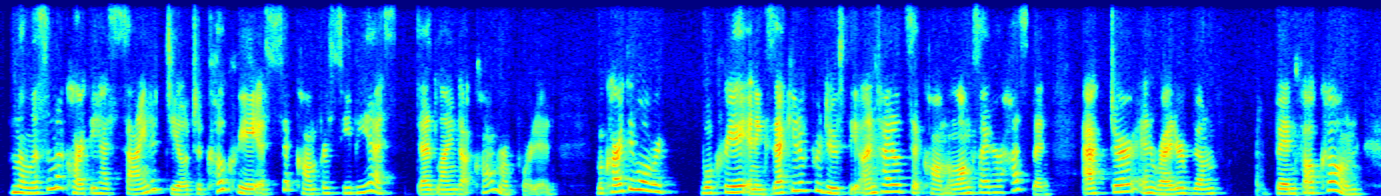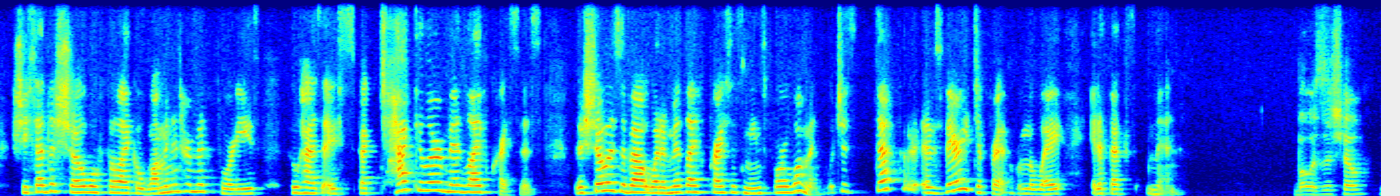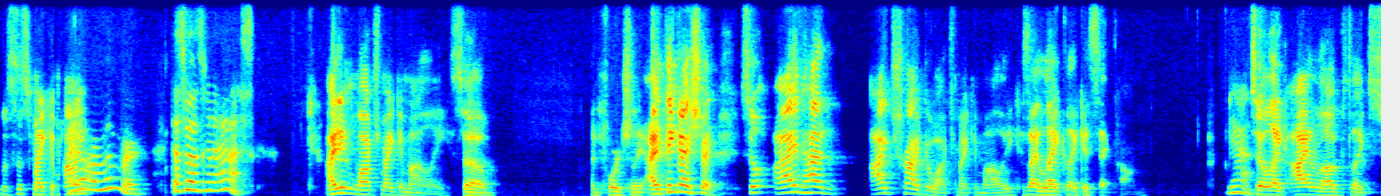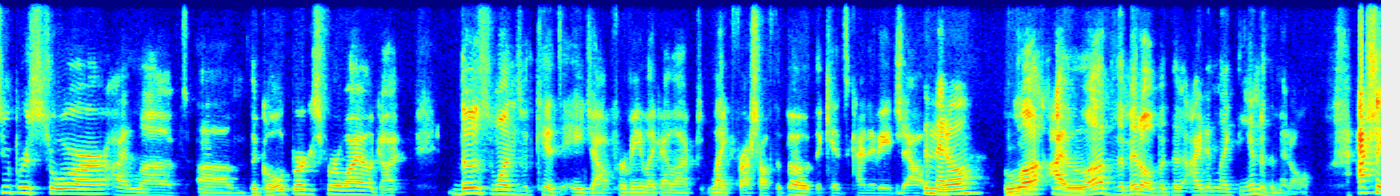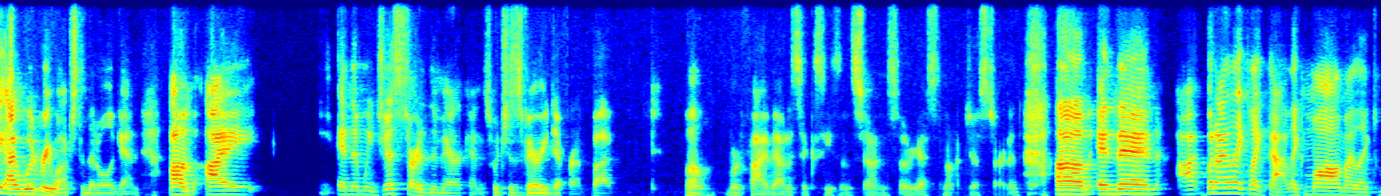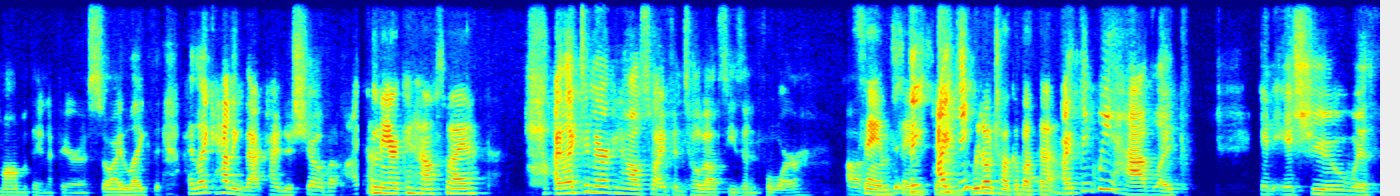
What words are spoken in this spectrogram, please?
Melissa McCarthy has signed a deal to co-create a sitcom for CBS, Deadline.com reported. McCarthy will re- will create and executive produce the untitled sitcom alongside her husband, actor and writer Ben, ben Falcone. She said the show will feel like a woman in her mid 40s who has a spectacular midlife crisis. The show is about what a midlife crisis means for a woman, which is def- is very different from the way it affects men. What was this show? Was this Mike and I Molly? don't remember. That's what I was going to ask. I didn't watch Mike and Molly, so unfortunately, I think I should. So I've had I tried to watch Mike and Molly because I like like a sitcom. Yeah. So like I loved like Superstore. I loved um the Goldbergs for a while. Got those ones with kids age out for me. Like I liked like Fresh Off the Boat. The kids kind of aged out. The middle. Lo- I loved the middle, but the, I didn't like the end of the middle. Actually, I would rewatch the middle again. Um, I and then we just started the Americans, which is very different, but well, we're five out of six seasons done, so I guess not just started. Um, and then, I, but I like like that, like Mom. I liked Mom with Anna Faris, so I like the, I like having that kind of show. But I American Housewife. I liked American Housewife until about season four. Uh, Same, same, they- same. I think we don't talk about that. I think we have like an issue with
